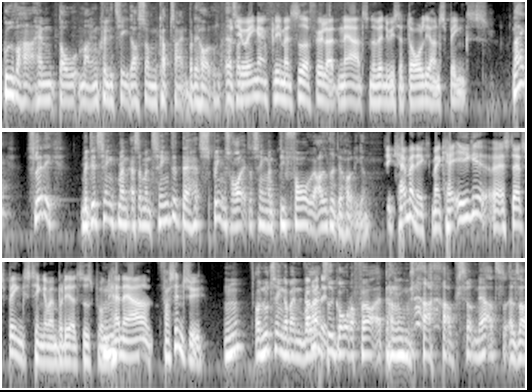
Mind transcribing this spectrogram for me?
Gud, hvor har han dog mange kvaliteter som kaptajn på det hold. Altså, det er jo ikke engang, fordi man sidder og føler, at nært nødvendigvis er dårligere end Spinks. Nej, slet ikke. Men det tænkte man, altså man tænkte, da Spinks røg, der tænkte man, de får jo aldrig det hold igen. Det kan man ikke. Man kan ikke erstatte Spinks, tænker man på det her tidspunkt. Mm. Han er for sindssyg. Mm. Og nu tænker man, hvor lang tid går der før, at der er nogen, der er så nært? Altså,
